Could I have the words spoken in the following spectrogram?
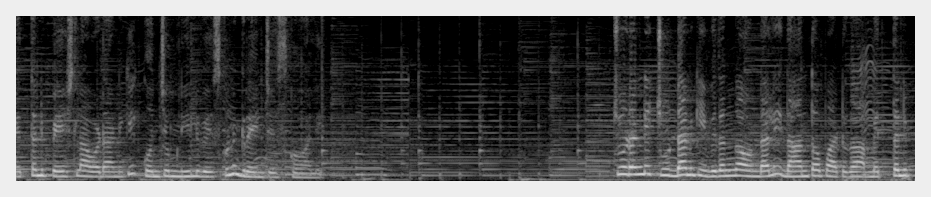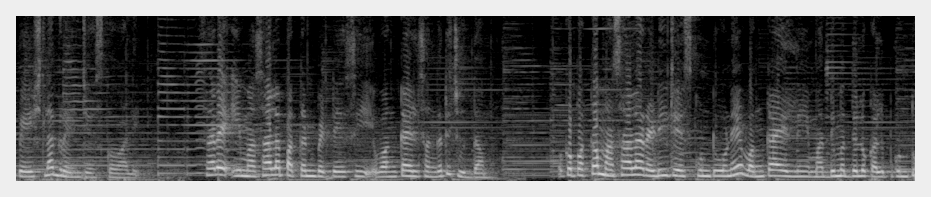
మెత్తని పేస్ట్లా అవ్వడానికి కొంచెం నీళ్ళు వేసుకుని గ్రైండ్ చేసుకోవాలి. చూడండి చూడ్డానికి ఈ విధంగా ఉండాలి. దాంతో పాటుగా మెత్తని పేస్ట్లా గ్రైండ్ చేసుకోవాలి. సరే ఈ మసాలా పక్కన పెట్టేసి వంకాయల సంగతి చూద్దాం. ఒక పక్క మసాలా రెడీ చేసుకుంటూనే వంకాయల్ని మధ్య మధ్యలో కలుపుకుంటూ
